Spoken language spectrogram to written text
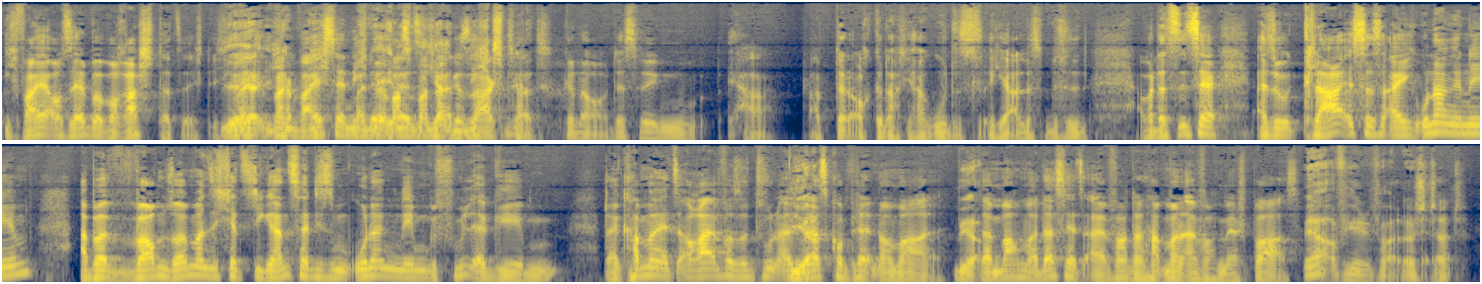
ich war ja auch selber überrascht tatsächlich. Ja, weil man weiß ja nicht mehr, was man da gesagt hat. Genau, deswegen, ja, hab dann auch gedacht, ja gut, das ist hier alles ein bisschen, aber das ist ja, also klar ist das eigentlich unangenehm, aber warum soll man sich jetzt die ganze Zeit diesem unangenehmen Gefühl ergeben? dann kann man jetzt auch einfach so tun, als Ja. wäre das komplett normal. Ja. Dann machen wir das jetzt einfach, dann hat man einfach mehr Spaß. Ja, auf jeden Fall, das stimmt. Ja,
